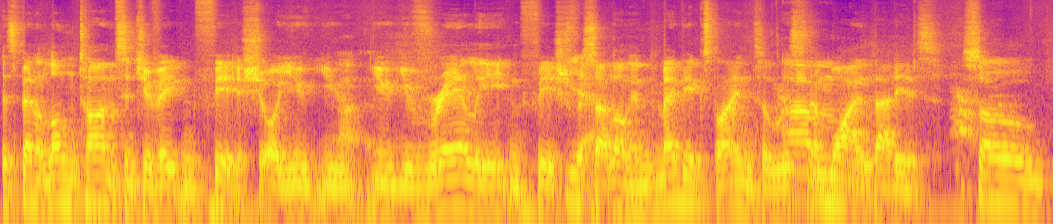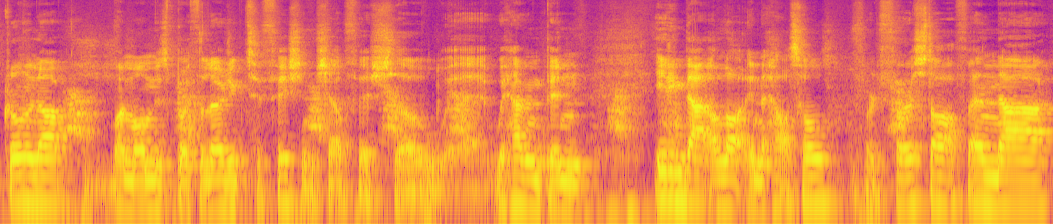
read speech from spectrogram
it's been a long time since you've eaten fish, or you you Uh, you you've rarely eaten fish for so long, and maybe explain to the listener Um, why that is. So growing up, my mom is both allergic to fish and shellfish, so uh, we haven't been eating that a lot in the household for the first off, and uh,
